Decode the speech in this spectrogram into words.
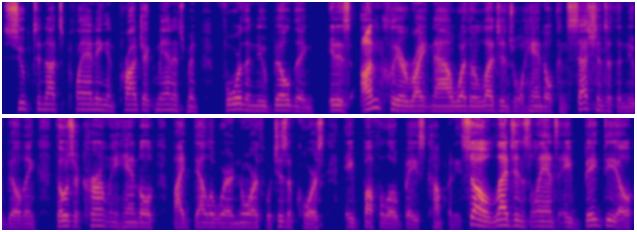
soup to nuts planning and project management for the new building. It is unclear right now whether Legends will handle concessions at the new building. Those are currently handled by Delaware North, which is, of course, a Buffalo based company. So Legends lands a big deal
